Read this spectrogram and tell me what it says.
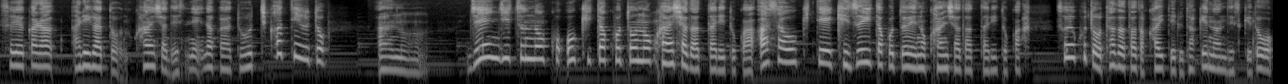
それからありがとうの感謝ですね。だからどっちかっていうと、あの、前日の起きたことの感謝だったりとか、朝起きて気づいたことへの感謝だったりとか、そういうことをただただ書いてるだけなんですけど、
